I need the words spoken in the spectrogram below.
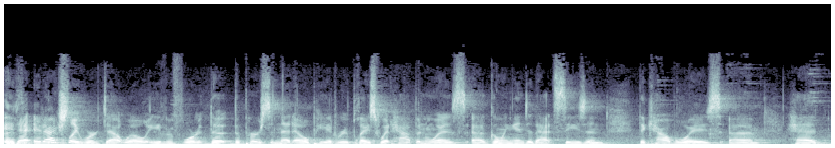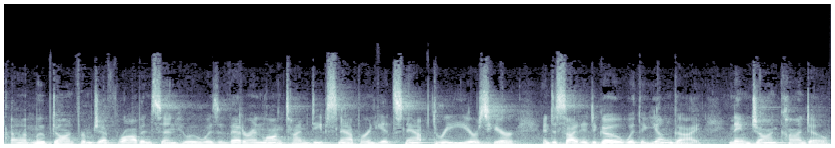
It, it actually worked out well, even for the, the person that LP had replaced. What happened was, uh, going into that season, the Cowboys um, had uh, moved on from Jeff Robinson, who was a veteran, longtime deep snapper, and he had snapped three years here, and decided to go with a young guy named John Condo.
